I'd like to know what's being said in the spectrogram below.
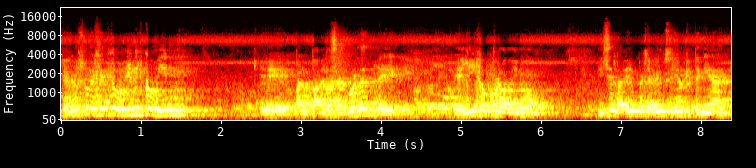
Tenemos un ejemplo bíblico bien eh, palpable. ¿Se acuerdan de el hijo pródigo? Dice la Biblia que había un señor que tenía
